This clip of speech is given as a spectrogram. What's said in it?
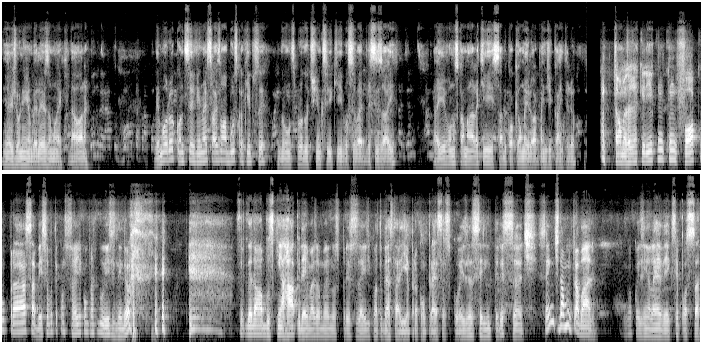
E aí, Juninho, beleza, moleque? Da hora? Demorou, quando você vir, nós faz uma busca aqui pra você, de uns produtinhos que, você vai precisar aí. Aí vão nos camaradas que sabe qual que é o melhor pra indicar, entendeu? Então, mas eu já queria ir com, com foco pra saber se eu vou ter condições de comprar tudo isso, entendeu? se puder dar uma busquinha rápida aí, mais ou menos, nos preços aí de quanto gastaria pra comprar essas coisas, seria interessante. Sem te dar muito trabalho. Uma coisinha leve aí que você possa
